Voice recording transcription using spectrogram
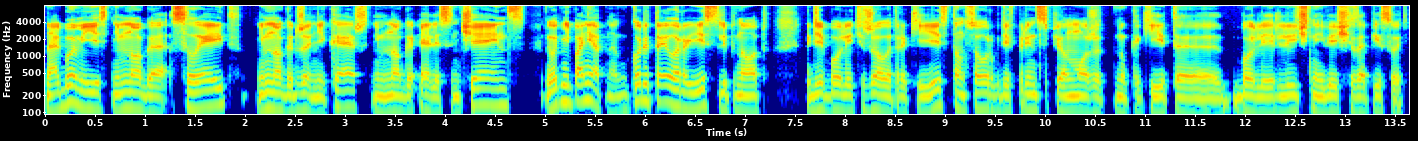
На альбоме есть немного Slate, немного Джонни Кэш, немного Alice Chains. И вот непонятно, у Кори Тейлора есть Slipknot, где более тяжелые треки, есть Соур, где, в принципе, он может ну, какие-то более личные вещи записывать.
